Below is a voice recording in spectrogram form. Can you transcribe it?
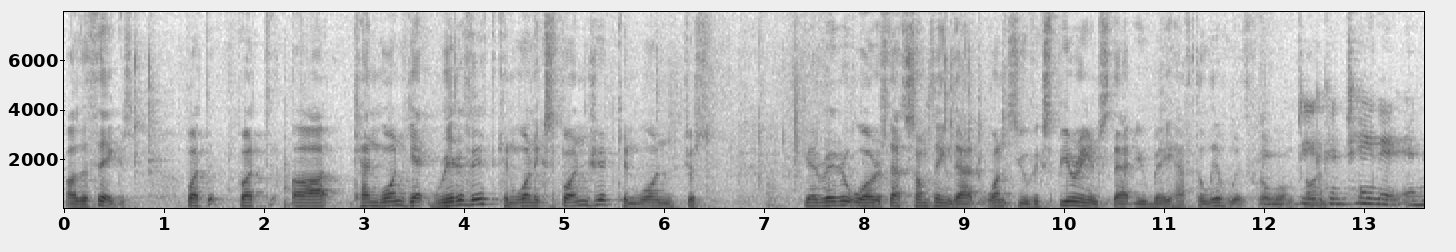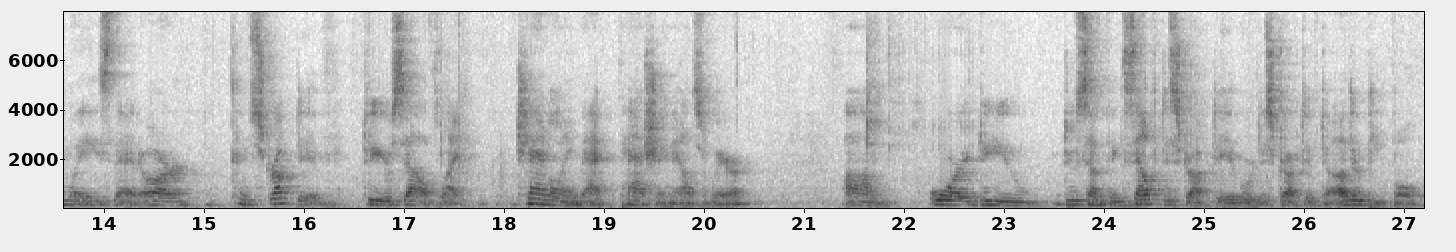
other things. But, but uh, can one get rid of it? Can one expunge it? Can one just get rid of it? Or is that something that, once you've experienced that, you may have to live with for a long time? do you contain it in ways that are constructive to yourself, like channeling that passion elsewhere? Um, Or do you do something self-destructive or destructive to other people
